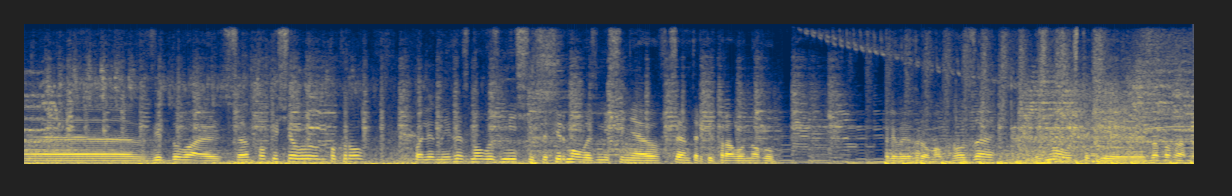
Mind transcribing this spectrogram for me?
Е, відбиваються поки що покров. Полянига знову зміщується. Фірмове зміщення в центр під праву ногу. Польовий Громов. Ну, за, знову ж таки забагато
